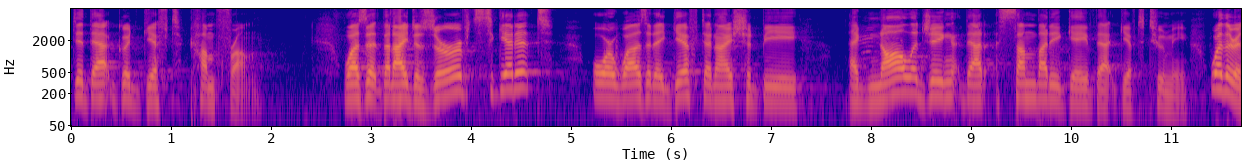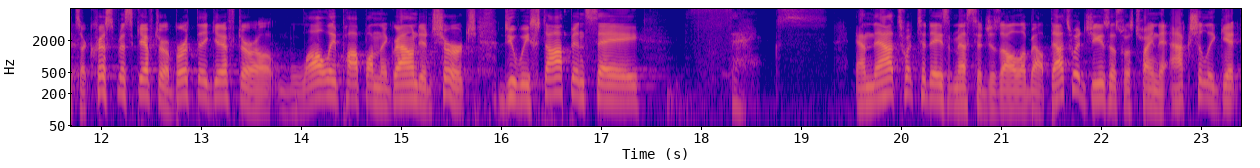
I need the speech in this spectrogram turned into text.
did that good gift come from? Was it that I deserved to get it? Or was it a gift and I should be acknowledging that somebody gave that gift to me? Whether it's a Christmas gift or a birthday gift or a lollipop on the ground in church, do we stop and say, thanks? and that's what today's message is all about. That's what Jesus was trying to actually get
